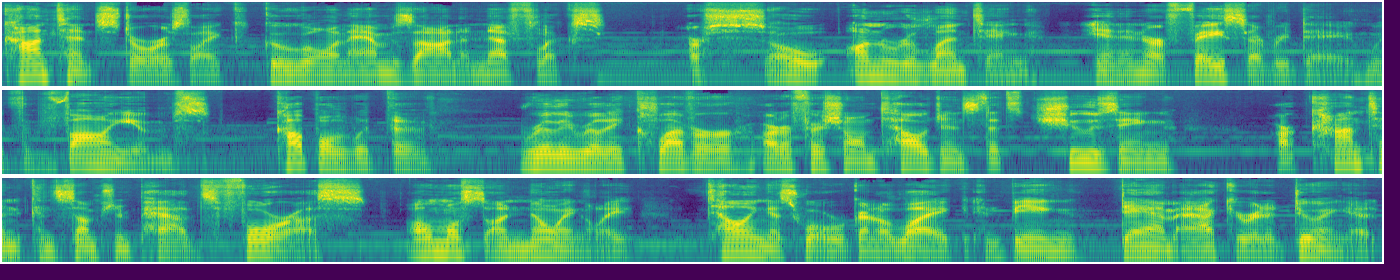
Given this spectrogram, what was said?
Content stores like Google and Amazon and Netflix are so unrelenting and in our face every day with the volumes, coupled with the really, really clever artificial intelligence that's choosing our content consumption paths for us, almost unknowingly, telling us what we're going to like and being damn accurate at doing it.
